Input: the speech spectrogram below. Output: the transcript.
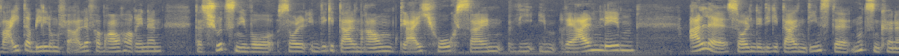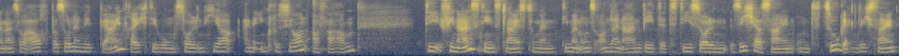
Weiterbildung für alle Verbraucherinnen. Das Schutzniveau soll im digitalen Raum gleich hoch sein wie im realen Leben. Alle sollen die digitalen Dienste nutzen können, also auch Personen mit Beeinträchtigung sollen hier eine Inklusion erfahren. Die Finanzdienstleistungen, die man uns online anbietet, die sollen sicher sein und zugänglich sein.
